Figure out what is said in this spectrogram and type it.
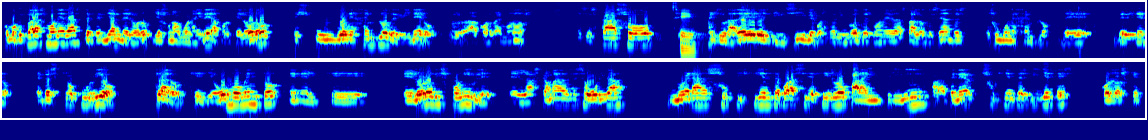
como que todas las monedas dependían del oro, y es una buena idea, porque el oro es un buen ejemplo de dinero. Acordémonos, es escaso, es duradero, es divisible, puedes hacer lingotes, monedas, tal, lo que sea. Entonces, es un buen ejemplo de, dinero. Entonces, ¿qué ocurrió? Claro, que llegó un momento en el que el oro disponible en las cámaras de seguridad no era suficiente, por así decirlo, para imprimir, para tener suficientes billetes con los que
